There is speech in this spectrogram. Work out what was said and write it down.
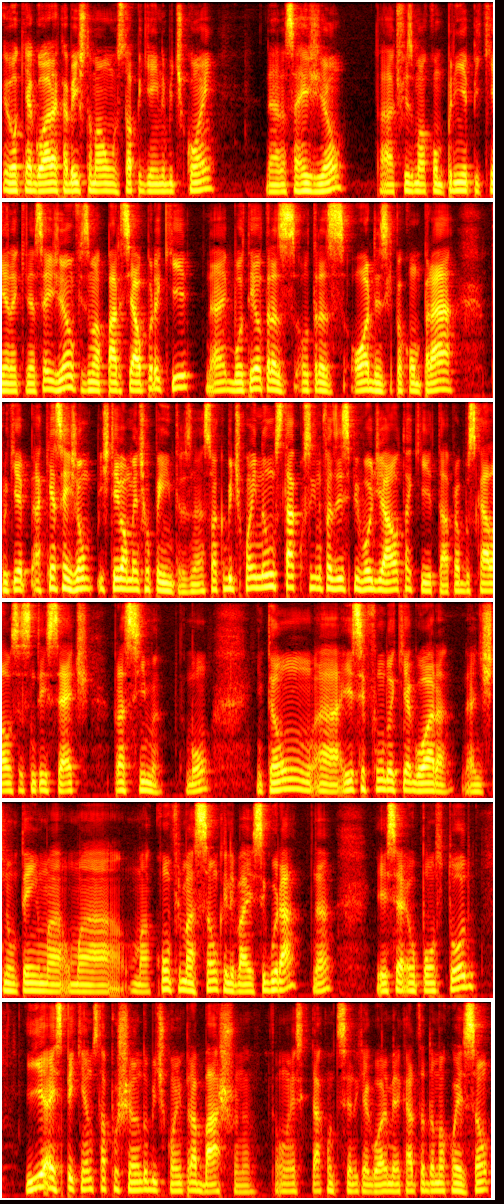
eu aqui agora acabei de tomar um stop gain no Bitcoin né, nessa região, tá? Fiz uma comprinha pequena aqui nessa região, fiz uma parcial por aqui, né? Botei outras, outras ordens aqui para comprar, porque aqui essa região extremamente open interest, né? Só que o Bitcoin não está conseguindo fazer esse pivô de alta aqui, tá? Para buscar lá o 67 para cima, tá bom? Então, uh, esse fundo aqui agora, a gente não tem uma, uma, uma confirmação que ele vai segurar, né? Esse é o ponto todo. E a SP500 está puxando o Bitcoin para baixo, né? Então é isso que está acontecendo aqui agora. O mercado está dando uma correção,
